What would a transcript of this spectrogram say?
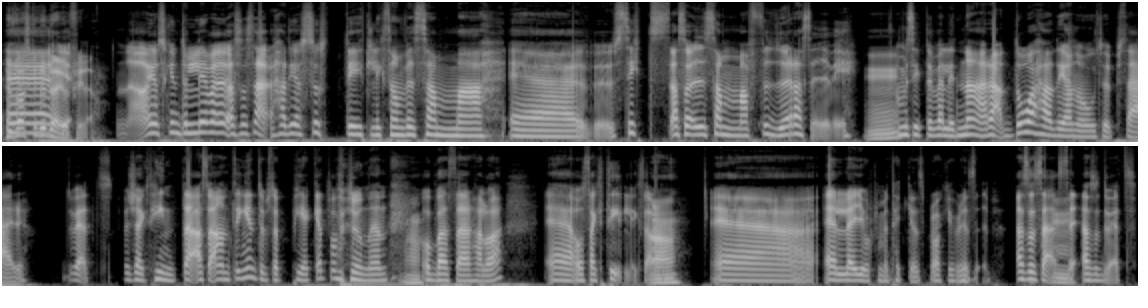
Men vad skulle du ha Eh, gjort Frida? Jag skulle inte leva, alltså så här, hade jag suttit liksom vid samma eh, sits, alltså i samma fyra säger vi, Mm. om vi sitter väldigt nära, då hade jag nog typ så här, du vet, försökt hinta, alltså antingen typ så här pekat på personen Ja. och bara så här, hallå, eh, och sagt till liksom. Ja. Eh, eller gjort med teckenspråk i princip. Alltså så här, Mm. alltså du vet.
